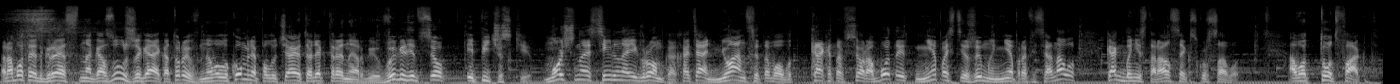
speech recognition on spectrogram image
Работает ГРЭС на газу, сжигая который в Новолукомле получают электроэнергию. Выглядит все эпически. Мощно, сильно и громко. Хотя нюансы того, вот как это все работает, непостижимы непрофессионалу, как бы ни старался экскурсовод. А вот тот факт,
